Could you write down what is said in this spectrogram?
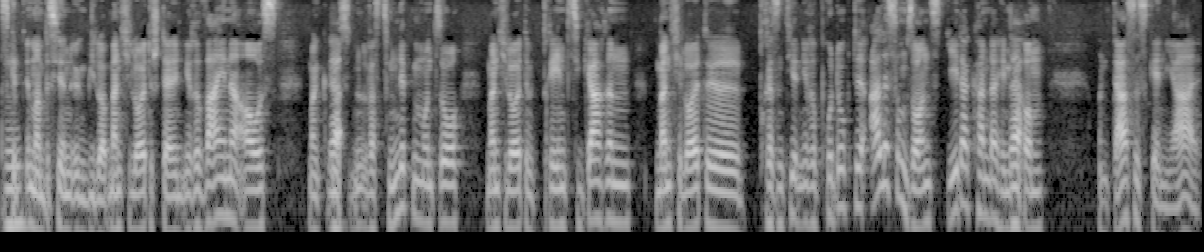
es mhm. gibt immer ein bisschen irgendwie, manche Leute stellen ihre Weine aus, man ja. was zum Nippen und so. Manche Leute drehen Zigarren, manche Leute präsentieren ihre Produkte, alles umsonst. Jeder kann da hinkommen. Ja. Und das ist genial.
